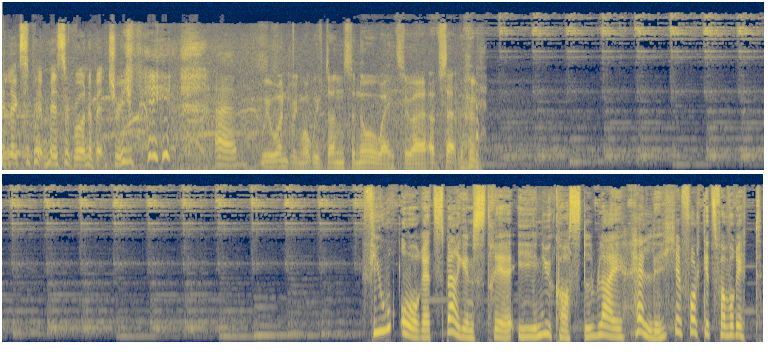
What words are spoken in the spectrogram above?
It looks a bit miserable and a bit dreamy. um, we were wondering what we've done to Norway to uh, upset them. Fjorårets bergenstre i Newcastle blei heller ikke folkets favoritt,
